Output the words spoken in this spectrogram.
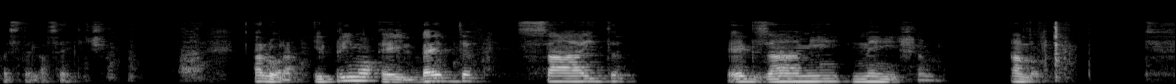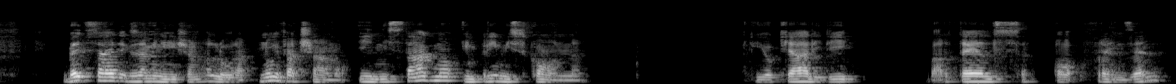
questa è la 16. Allora, il primo è il bedside examination. Allora, bedside examination. Allora, noi facciamo il nistagmo in primis con gli occhiali di Bartels o Frenzel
